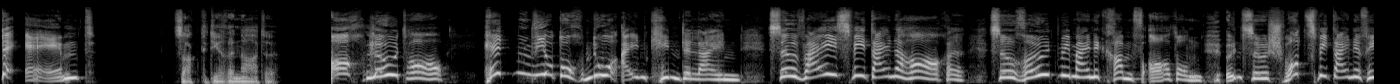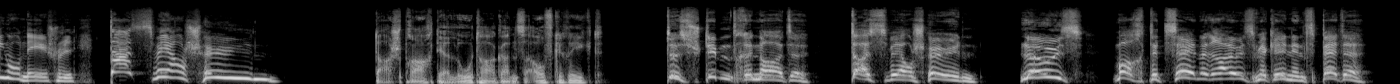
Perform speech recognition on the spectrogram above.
Beämt. sagte die Renate. Ach, Lothar, wir doch nur ein Kindelein, so weiß wie deine Haare, so rot wie meine Krampfadern und so schwarz wie deine Fingernägel. Das wär schön. Da sprach der Lothar ganz aufgeregt. Das stimmt, Renate. Das wär schön. Los, mach die Zähne raus, wir gehen ins Bette.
